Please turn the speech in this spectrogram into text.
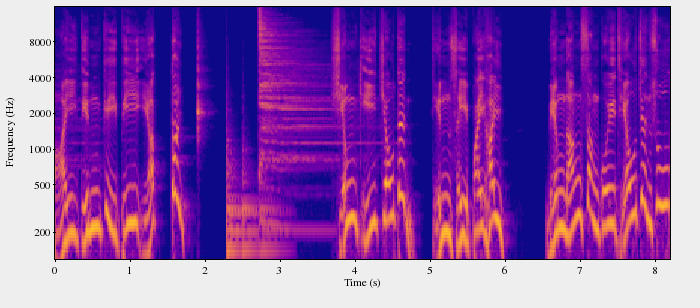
拜阵计备一对，升旗交阵，阵势摆开。命人送过挑战书，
